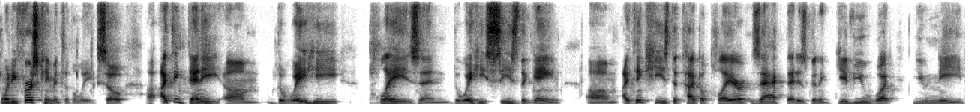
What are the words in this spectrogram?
when he first came into the league. So uh, I think Deni, um, the way he plays and the way he sees the game, um, I think he's the type of player, Zach, that is going to give you what you need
